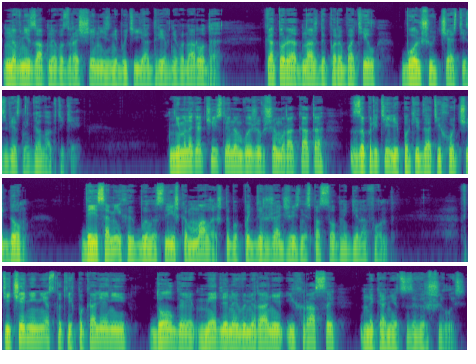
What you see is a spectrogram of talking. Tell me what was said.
на внезапное возвращение из небытия древнего народа, который однажды поработил большую часть известной галактики. Немногочисленным выжившим Раката запретили покидать их отчий дом, да и самих их было слишком мало, чтобы поддержать жизнеспособный генофонд. В течение нескольких поколений долгое, медленное вымирание их расы наконец завершилось.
